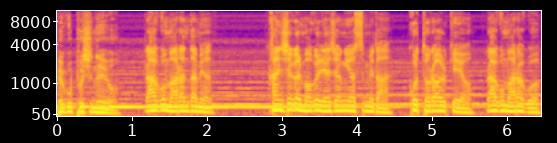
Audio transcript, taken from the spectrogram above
배고프시네요. 라고 말한다면 간식을 먹을 예정이었습니다. 곧 돌아올게요. 라고 말하고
